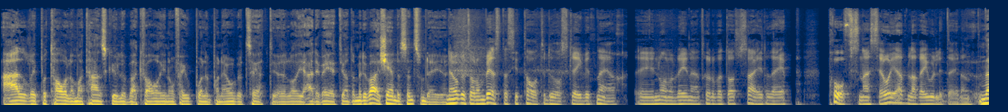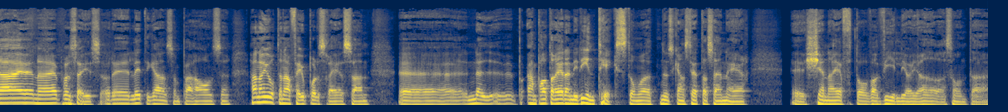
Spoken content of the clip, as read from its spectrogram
aldrig på tal om att han skulle vara kvar inom fotbollen på något sätt. Eller ja, det vet jag inte, men det var, kändes inte som det ju. Något av de bästa citat du har skrivit ner i någon av dina, jag tror det var ett offside-rep. Proffs, nej så jävla roligt är det inte. Nej, nej precis. Och det är lite grann som Per Hansen. Han har gjort den här fotbollsresan. Eh, nu, han pratar redan i din text om att nu ska han sätta sig ner. eh, Känna efter, vad vill jag göra? Sånt där.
